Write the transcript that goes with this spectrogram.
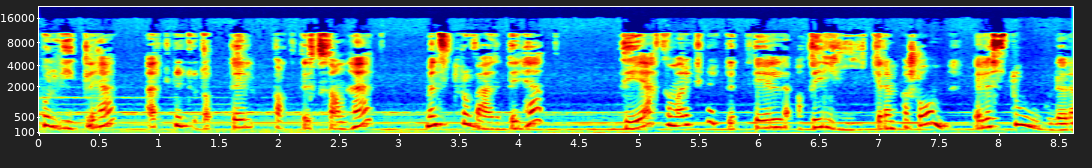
Pålitelighet er knyttet opp til faktisk sannhet, mens troverdighet det kan være knyttet til at vi liker en person, eller stoler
